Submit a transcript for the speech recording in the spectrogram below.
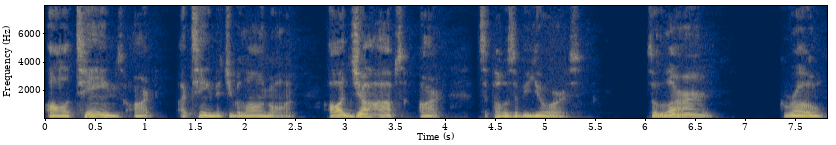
All teams aren't a team that you belong on. All jobs aren't supposed to be yours. So learn, grow,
